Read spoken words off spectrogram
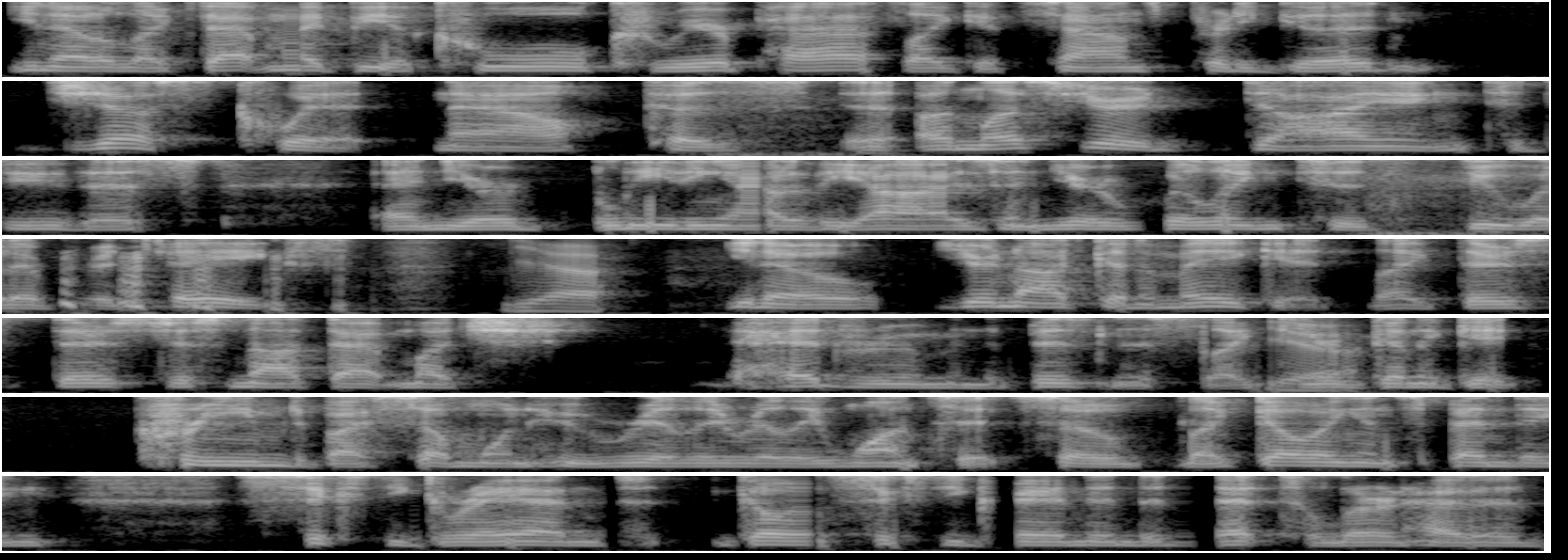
you know, like that might be a cool career path. Like it sounds pretty good. Just quit now, because unless you're dying to do this and you're bleeding out of the eyes and you're willing to do whatever it takes, Yeah. You know you're not going to make it like there's there's just not that much headroom in the business like Yeah. you're going to get creamed by someone who really really wants it so like going and spending 60 grand going 60 grand into debt to learn how to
